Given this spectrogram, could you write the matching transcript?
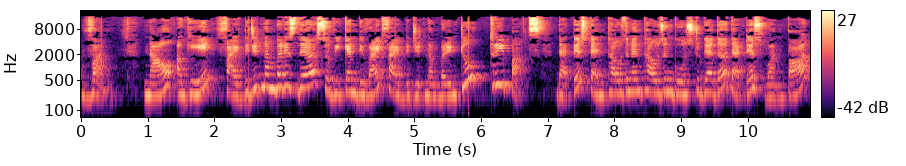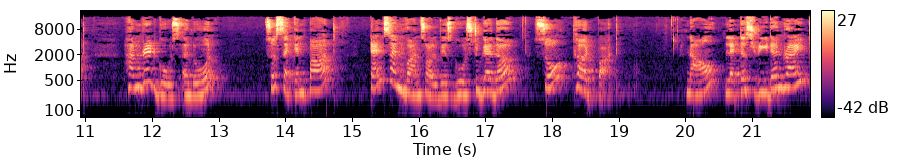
1. Now again 5 digit number is there so we can divide 5 digit number into 3 parts. That is 10,000 and 1000 goes together that is one part. 100 goes alone. So second part. Tens and ones always goes together. So third part. Now let us read and write.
